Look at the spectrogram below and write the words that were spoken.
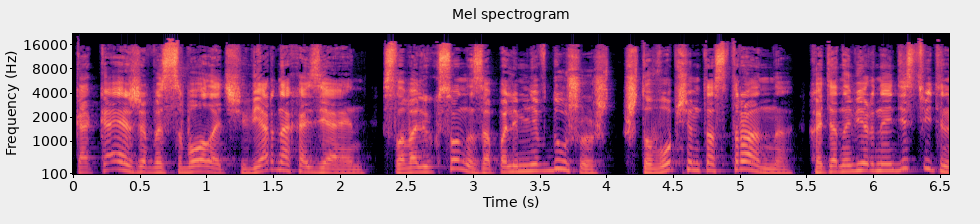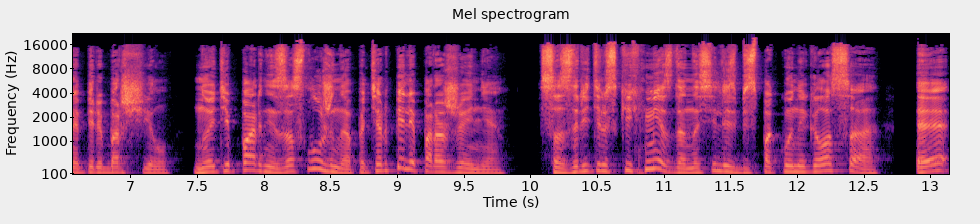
«Какая же вы сволочь, верно, хозяин?» Слова Люксона запали мне в душу, что в общем-то странно. Хотя, наверное, действительно переборщил. Но эти парни заслуженно потерпели поражение. Со зрительских мест доносились беспокойные голоса. «Э,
